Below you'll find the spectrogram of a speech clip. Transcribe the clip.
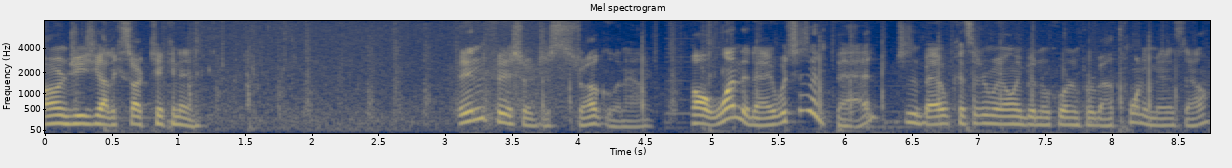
RNG's got to start kicking in. Finfish are just struggling out. Caught one today, which isn't bad. Which isn't bad considering we've only been recording for about 20 minutes now.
